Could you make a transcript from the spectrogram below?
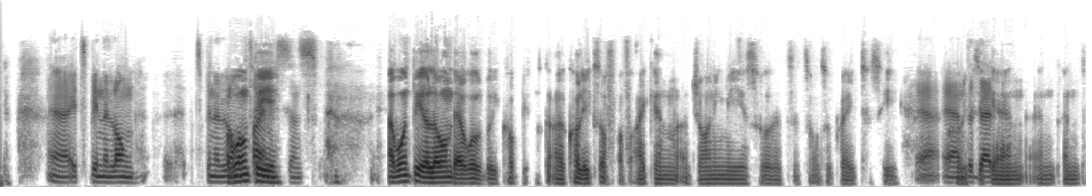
Uh, it's been a long, it's been a long time be, since. I won't be alone. There will be co- uh, colleagues of, of ICON uh, joining me, so that's, also great to see. Yeah, and colleagues again, and and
